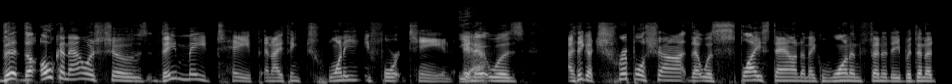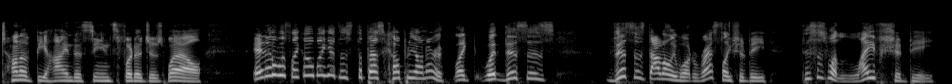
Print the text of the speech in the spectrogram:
The the Okinawa shows they made tape in I think 2014, and it was I think a triple shot that was spliced down to make one infinity, but then a ton of behind the scenes footage as well. And it was like, oh my god, this is the best company on earth. Like what this is this is not only what wrestling should be, this is what life should be.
